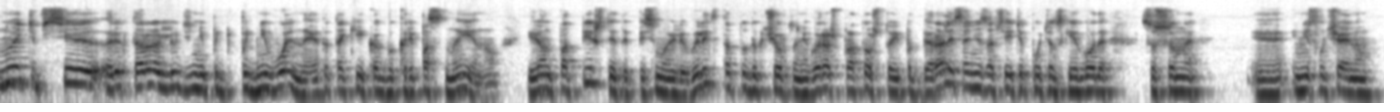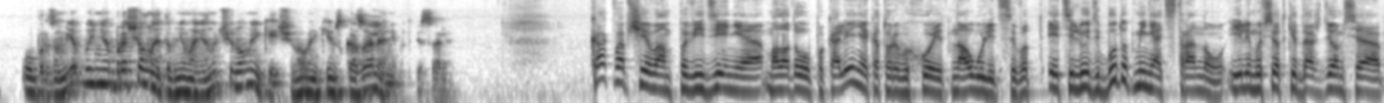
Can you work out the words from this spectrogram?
Ну, эти все ректора люди не подневольные, это такие как бы крепостные. Ну, или он подпишет это письмо, или вылетит оттуда к черту. Не говоря про то, что и подбирались они за все эти путинские годы совершенно э, не случайным образом. Я бы не обращал на это внимания. Ну, чиновники, чиновники им сказали, они подписали. Как вообще вам поведение молодого поколения, которое выходит на улицы? Вот эти люди будут менять страну? Или мы все-таки дождемся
